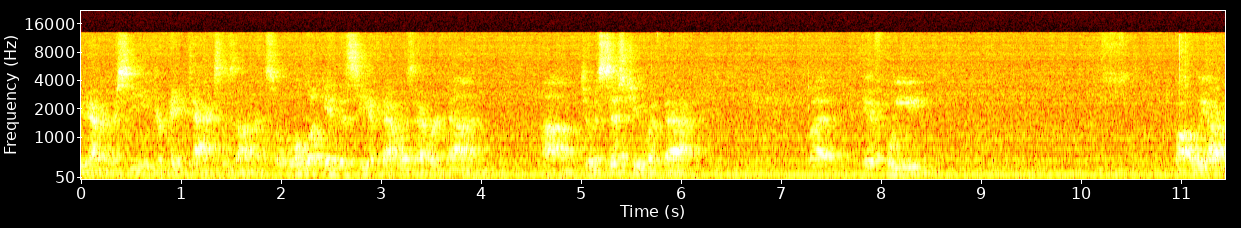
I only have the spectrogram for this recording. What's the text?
you haven't received or paid taxes on it. So we'll look in to see if that was ever done um, to assist you with that. But if we, while we are,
